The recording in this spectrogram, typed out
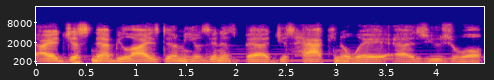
I had just nebulized him. He was in his bed, just hacking away as usual.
